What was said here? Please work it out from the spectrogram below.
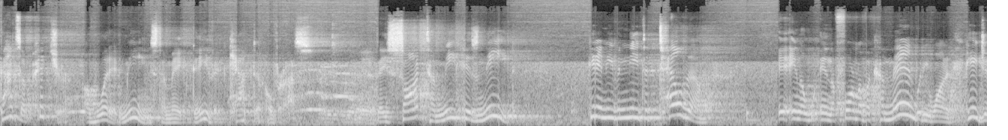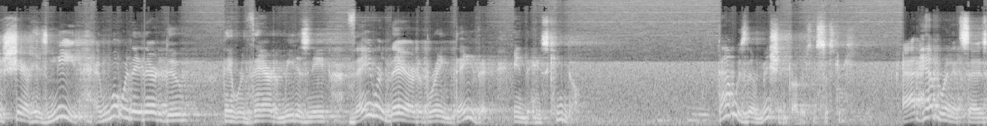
That's a picture of what it means to make David captain over us. They sought to meet his need. He didn't even need to tell them in, in the form of a command what he wanted. He just shared his need. And what were they there to do? They were there to meet his need. They were there to bring David into his kingdom. That was their mission, brothers and sisters. At Hebron, it says,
